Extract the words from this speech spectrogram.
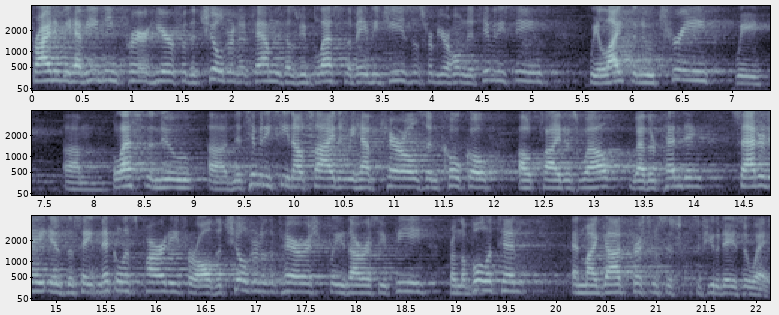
Friday, we have evening prayer here for the children and families as we bless the baby Jesus from your home nativity scenes. We light the new tree. We um, bless the new uh, nativity scene outside, and we have carols and cocoa outside as well, weather pending. Saturday is the St. Nicholas party for all the children of the parish. Please RSVP from the bulletin. And my God, Christmas is just a few days away.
